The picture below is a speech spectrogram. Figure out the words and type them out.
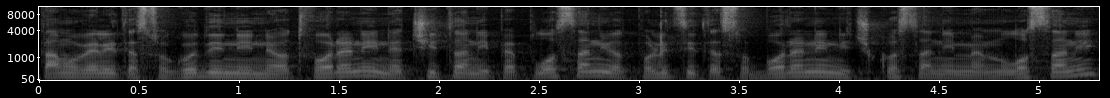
Таму велите со години неотворени, нечитани, пеплосани, од полиците соборени, ничкосани, мемлосани,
